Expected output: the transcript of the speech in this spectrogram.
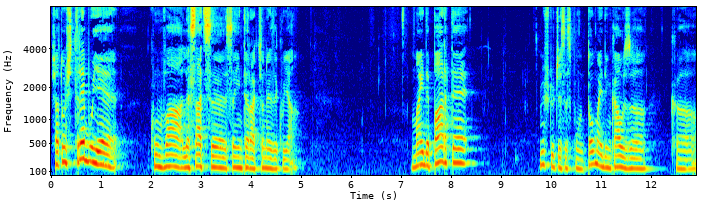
Și atunci trebuie cumva lăsați să, să interacționeze cu ea. Mai departe, nu știu ce să spun, tocmai din cauza că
